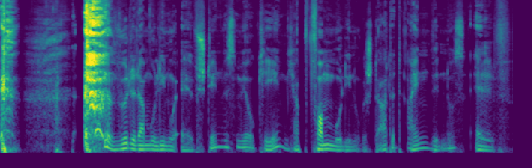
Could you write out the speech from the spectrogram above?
würde da Molino 11 stehen, wissen wir, okay, ich habe vom Molino gestartet, ein Windows 11.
